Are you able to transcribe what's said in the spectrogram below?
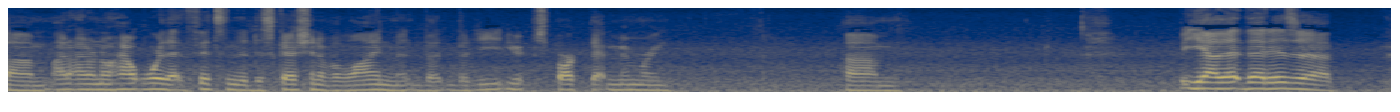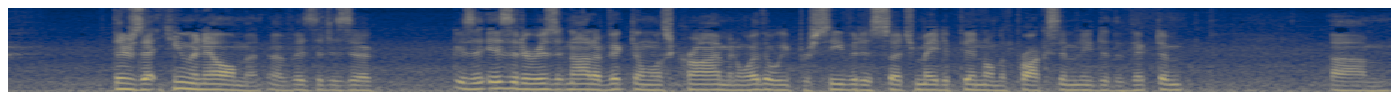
Um, I, I, don't know how where that fits in the discussion of alignment, but but you, you sparked that memory. Um, but yeah, that that is a there's that human element of is it is it a, is it is it or is it not a victimless crime, and whether we perceive it as such may depend on the proximity to the victim. Um,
